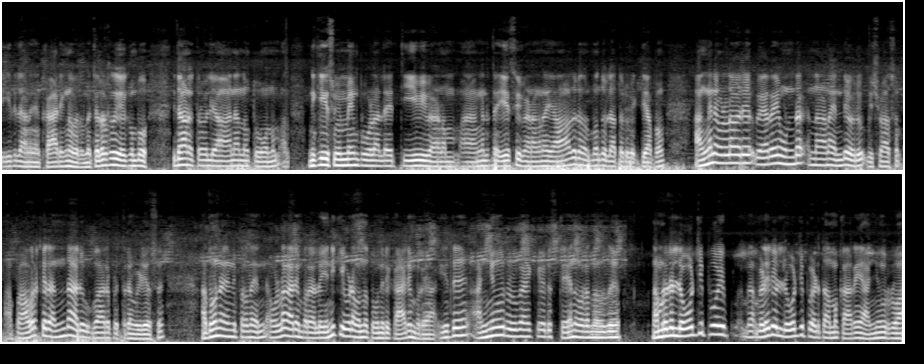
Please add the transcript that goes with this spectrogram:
രീതിയിലാണ് ഞാൻ കാര്യങ്ങൾ വരുന്നത്. ചിലർക്ക് കേൾക്കുമ്പോൾ ഇതാണ് ഇത്ര വലിയ ആന എന്ന് തോന്നും. എനിക്ക് ഈ സ്വിമ്മിംഗ് പൂൾ അല്ലെ ടി വി വേണം അങ്ങനത്തെ എ സി വേണം അങ്ങനെ യാതൊരു നിർബന്ധമില്ലാത്തൊരു വ്യക്തി. അപ്പം അങ്ങനെയുള്ളവർ വേറെയും ഉണ്ട് എന്നാണ് എന്റെ ഒരു വിശ്വാസം. അപ്പോൾ അവർക്കിത് എന്തായാലും ഉപകാരപ്പെടും ഇത്തരം വീഡിയോസ് അതുകൊണ്ട് ഞാൻ പറഞ്ഞത്. ഉള്ള കാര്യം പറയാമല്ലോ എനിക്ക് ഇവിടെ വന്ന് തോന്നിയൊരു കാര്യം പറയാം. ഇത് അഞ്ഞൂറ് രൂപയ്ക്ക് ഒരു സ്റ്റേ എന്ന് പറയുന്നത് നമ്മളൊരു ലോഡ്ജിൽ പോയി വെളിയിലൊരു ലോഡ്ജിൽ പോയി എടുത്താൽ നമുക്കറിയാം അഞ്ഞൂറ് രൂപ.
